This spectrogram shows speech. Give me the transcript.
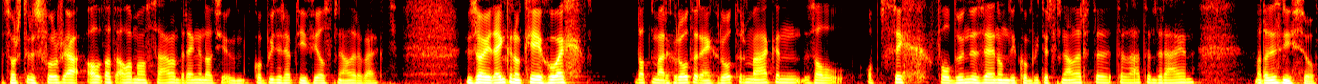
zorgt er dus voor ja, al dat allemaal samenbrengen dat je een computer hebt die veel sneller werkt. Nu zou je denken, oké, dat maar groter en groter maken zal op zich voldoende zijn om die computer sneller te, te laten draaien. Maar dat is niet zo.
